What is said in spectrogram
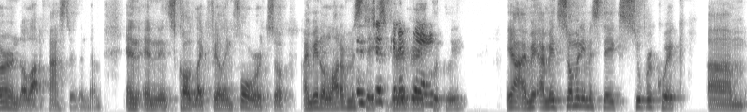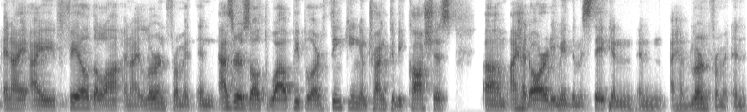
learned a lot faster than them. And and it's called like failing forward. So i made a lot of mistakes very very quickly. Yeah i made i made so many mistakes super quick um, and I, I failed a lot and I learned from it. And as a result, while people are thinking and trying to be cautious um, I had already made the mistake and and I had learned from it. And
